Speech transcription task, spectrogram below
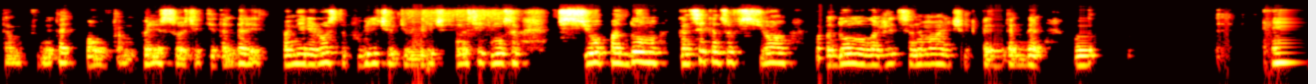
там, метать пол, там, пылесосить и так далее. По мере роста увеличивать, увеличивать, носить мусор. Все по дому, в конце концов, все по дому ложится на мальчика и так далее. Вот это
